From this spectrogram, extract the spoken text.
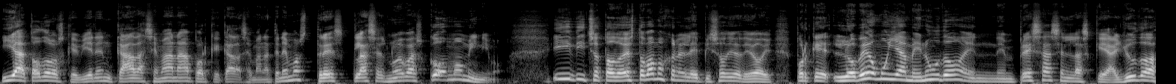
y a todos los que vienen cada semana, porque cada semana tenemos tres clases clases nuevas como mínimo. Y dicho todo esto, vamos con el episodio de hoy, porque lo veo muy a menudo en empresas en las que ayudo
